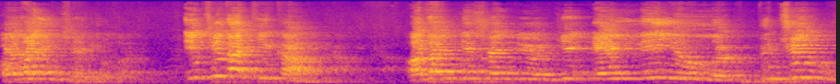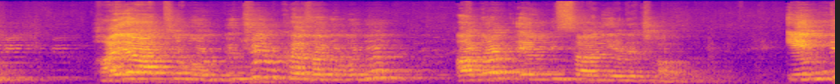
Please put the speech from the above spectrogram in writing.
Olay inceliyorlar. İki dakika. Adam geçen diyor ki 50 yıllık bütün hayatımın bütün kazanımını adam 50 saniyede çaldı. 50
